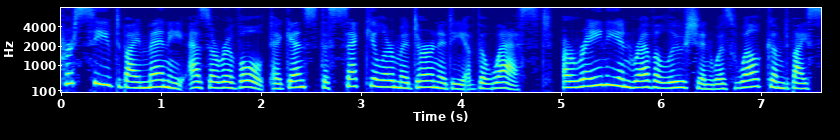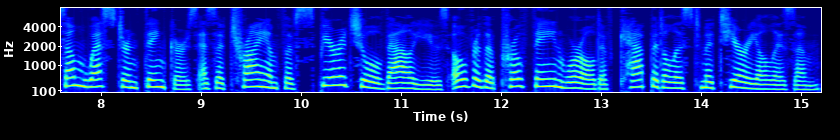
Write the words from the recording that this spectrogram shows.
Perceived by many as a revolt against the secular modernity of the West, Iranian Revolution was welcomed by some Western thinkers as a triumph of spiritual values over the profane world of capitalist materialism.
